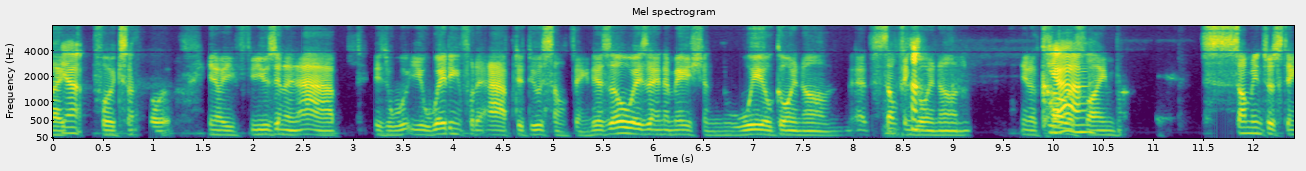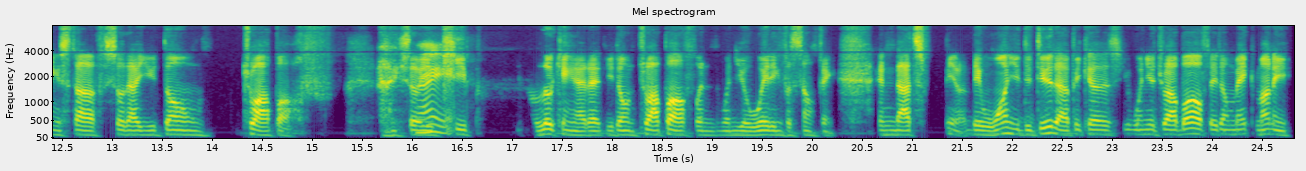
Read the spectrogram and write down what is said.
Like, Yeah. for example, you know, if you're using an app, is you're waiting for the app to do something. There's always animation, wheel going on, uh, something going on, you know, color Yeah. some interesting stuff, so that you don't drop off. so Right. you keep looking at it. You don't drop off when when you're waiting for something, and that's you know they want you to do that because when you drop off, they don't make money.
